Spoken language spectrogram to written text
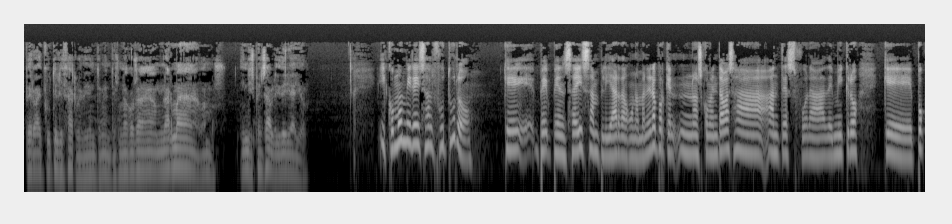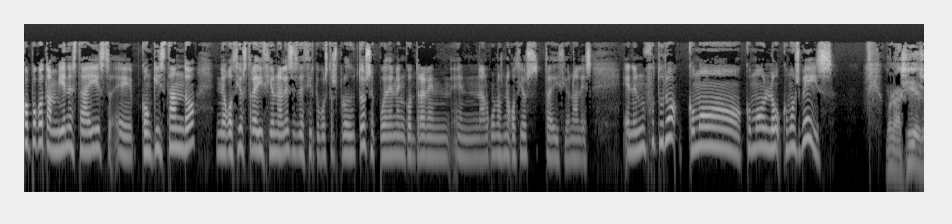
pero hay que utilizarlo, evidentemente. Es una cosa, un arma, vamos, indispensable, diría yo. ¿Y cómo miráis al futuro? ¿Qué pensáis ampliar de alguna manera? Porque nos comentabas antes, fuera de micro, que poco a poco también estáis eh, conquistando negocios tradicionales, es decir, que vuestros productos se pueden encontrar en, en algunos negocios tradicionales. En, un futuro, ¿cómo, cómo, lo, ¿cómo os veis? Bueno, así es.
